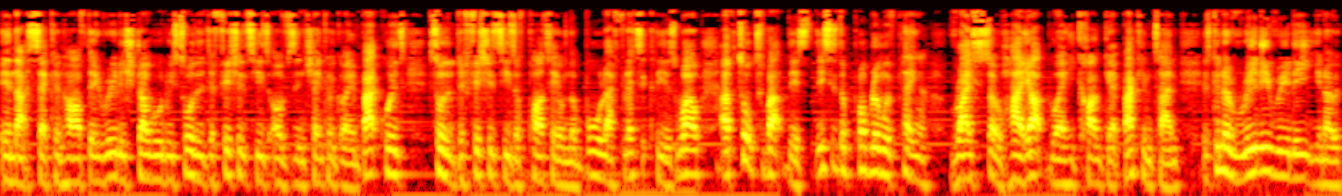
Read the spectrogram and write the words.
in that second half. They really struggled. We saw the deficiencies of Zinchenko going backwards. saw the deficiencies of Partey on the ball athletically as well. I've talked about this. This is the problem with playing Rice so high up where he can't get back in time. It's going to really, really, you know,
